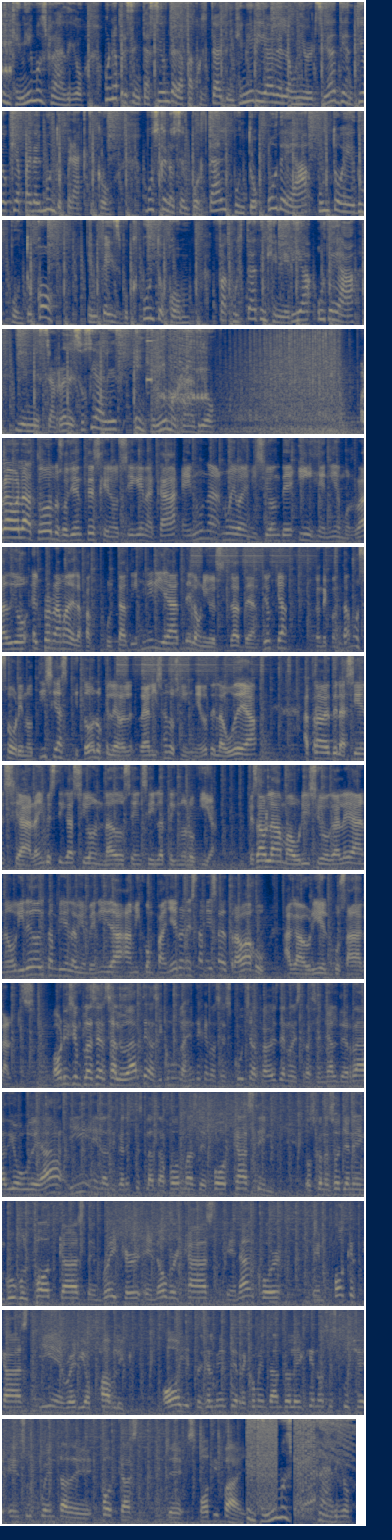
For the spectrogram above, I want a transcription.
Ingeniemos Radio, una presentación de la Facultad de Ingeniería de la Universidad de Antioquia para el Mundo Práctico. Búsquenos en portal.uda.edu.co, en facebook.com, Facultad de Ingeniería UDA y en nuestras redes sociales Ingeniemos Radio. Hola, hola a todos los oyentes que nos siguen acá en una nueva emisión de Ingeniemos Radio, el programa de la Facultad de Ingeniería de la Universidad de Antioquia, donde contamos sobre noticias y todo lo que realizan los ingenieros de la UDA a través de la ciencia, la investigación, la docencia y la tecnología. Les habla Mauricio Galeano y le doy también la bienvenida a mi compañero en esta mesa de trabajo, a Gabriel Posada Galvis. Mauricio, un placer saludarte, así como la gente que nos escucha a través de nuestra señal de radio UDA y en las diferentes plataformas de podcasting. Los que nos oyen en Google Podcast, en Breaker, en Overcast, en Anchor, en Pocket Cast y en Radio Public. Hoy especialmente recomendándole que nos escuche en su cuenta de podcast de Spotify. Radio.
